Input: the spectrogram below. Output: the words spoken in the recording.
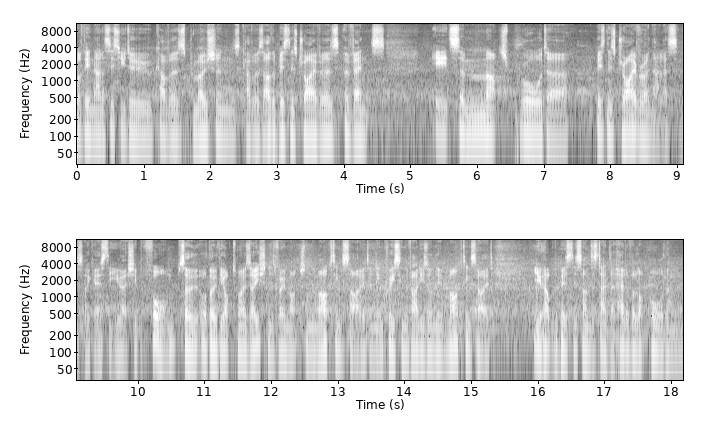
of the analysis you do covers promotions, covers other business drivers, events. It's a much broader business driver analysis, I guess, that you actually perform. So, although the optimization is very much on the marketing side and increasing the values on the marketing side, you help the business understand a hell of a lot more than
